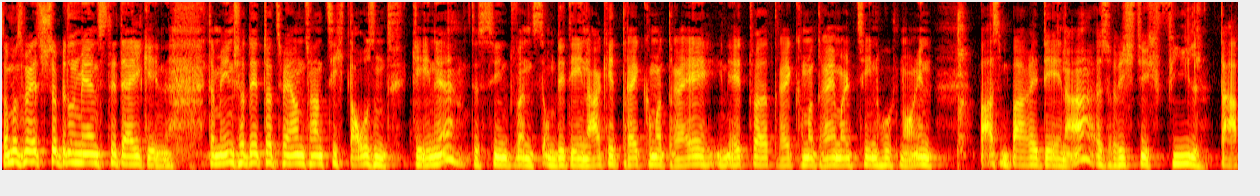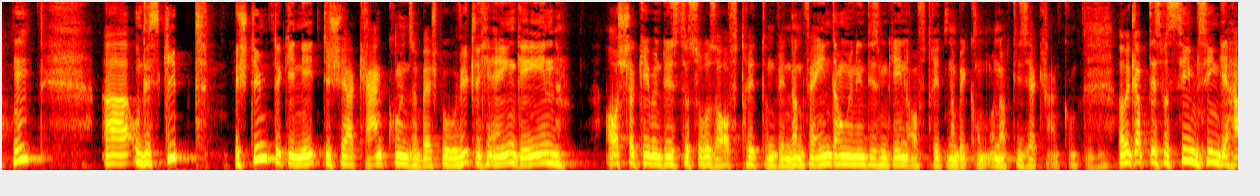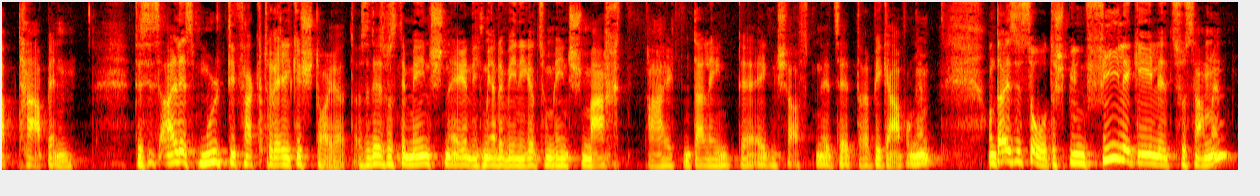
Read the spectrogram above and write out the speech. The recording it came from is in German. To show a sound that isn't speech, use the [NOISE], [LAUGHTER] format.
Da muss man jetzt schon ein bisschen mehr ins Detail gehen. Der Mensch hat etwa 22.000 Gene. Das sind, wenn es um die DNA geht, 3,3 in etwa 3,3 mal 10 hoch 9 basenbare DNA, also richtig viel Daten. Äh, und es gibt bestimmte genetische Erkrankungen, zum Beispiel, wo wirklich ein Gen ausschlaggebend ist, dass sowas auftritt. Und wenn dann Veränderungen in diesem Gen auftreten, dann bekommt man auch diese Erkrankung. Mhm. Aber ich glaube, das, was Sie im Sinn gehabt haben, das ist alles multifaktorell gesteuert. Also das, was den Menschen eigentlich mehr oder weniger zum Menschen macht, Verhalten, Talente, Eigenschaften etc., Begabungen. Und da ist es so, da spielen viele Gene zusammen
